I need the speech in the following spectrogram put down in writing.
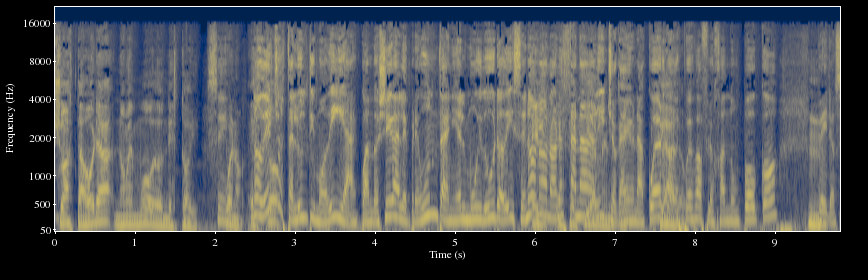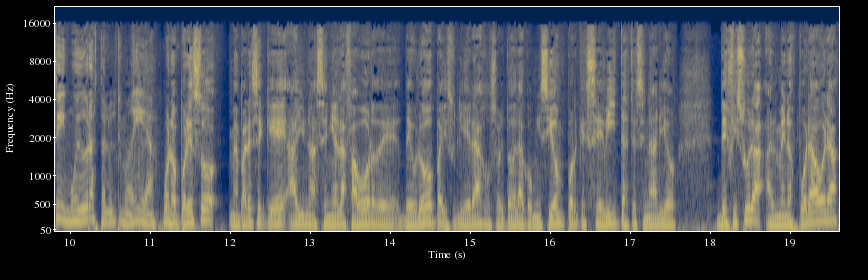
yo hasta ahora no me muevo de donde estoy. Sí. Bueno, no, de hecho, hasta el último día. Cuando llega le preguntan y él muy duro dice, no, no, no, no está nada dicho, que hay un acuerdo, claro. después va aflojando un poco, Hmm. pero sí, muy duro hasta el último día. Bueno, por eso me parece que hay una señal a favor de, de Europa y su liderazgo, sobre todo de la Comisión, porque se evita este escenario de fisura, al menos por ahora.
